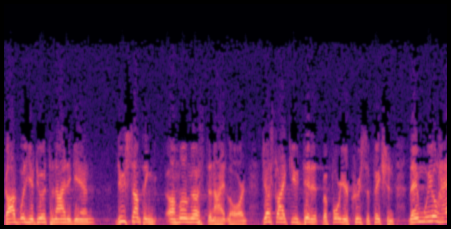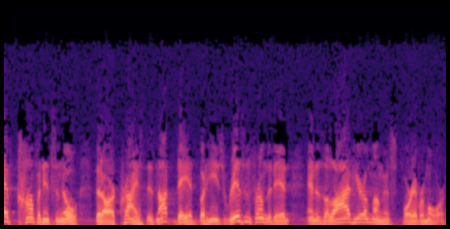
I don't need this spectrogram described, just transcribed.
God, will you do it tonight again? Do something among us tonight, Lord, just like you did it before your crucifixion. Then we'll have confidence to know that our Christ is not dead, but He's risen from the dead and is alive here among us forevermore.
